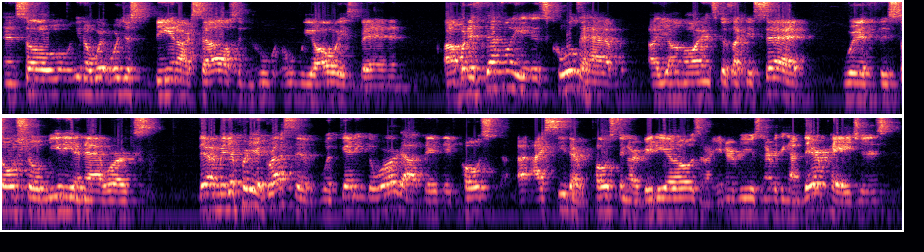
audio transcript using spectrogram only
And so, you know, we're, we're just being ourselves and who, who we always been. And, uh, but it's definitely, it's cool to have a young audience because like you said, with the social media networks, they're, I mean, they're pretty aggressive with getting the word out. They, they post, I see they're posting our videos and our interviews and everything on their pages,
